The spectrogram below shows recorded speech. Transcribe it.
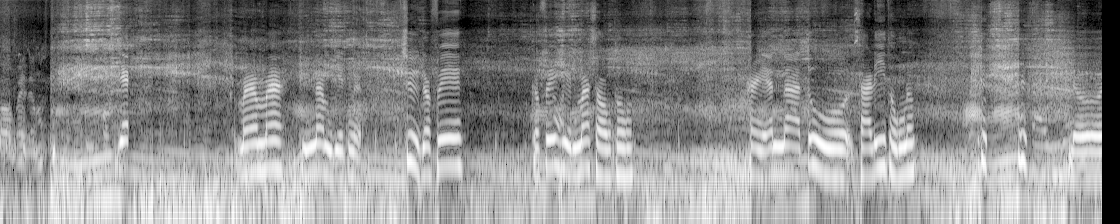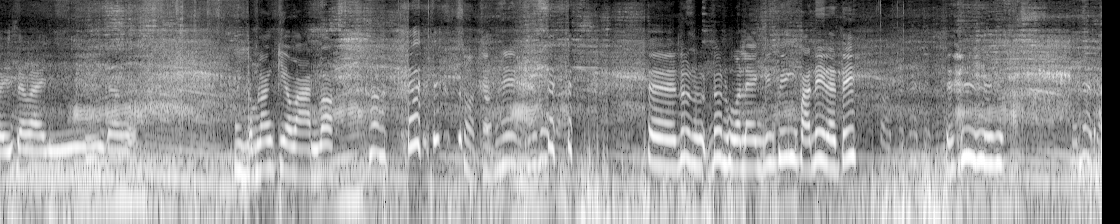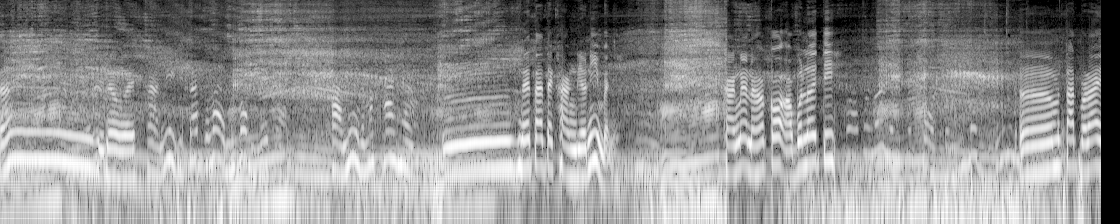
บอกไปแต่แยกมามากินน้ำเย็นน่ะชื่อกาแฟกาแฟเย็นมาสองทงให้อันนาตู้สาลี่ถุงหนึงเลยสบายดีเด้อกำลังเกี่ยวหวานบ่สอดกันเพลง เออรุ่นรุ่นหัวแรงจริงๆป่านนี้แหละติเอ้ยพี่น้องเอ้ยขางนี่สิตัดก็ได้มันล่มเลยค่ะขางนี่น่ะมันข้างหน้าอืมในตาแต่ขังเดียวนี่บัดนี้ขังนั่นนะเขาก็เอาไปเลยติพอไปเลยมันสอดกันมันล่มเออ มันตัดมาได้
